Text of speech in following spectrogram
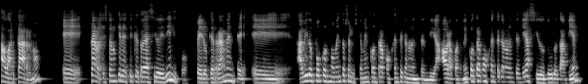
abarcar, ¿no? Eh, claro, esto no quiere decir que todo haya sido idílico, pero que realmente eh, ha habido pocos momentos en los que me he encontrado con gente que no lo entendía. Ahora, cuando me he encontrado con gente que no lo entendía, ha sido duro también.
